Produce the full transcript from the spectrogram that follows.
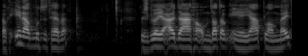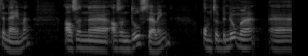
welke inhoud moet het hebben. Dus ik wil je uitdagen om dat ook in je jaarplan mee te nemen als een, uh, als een doelstelling, om te benoemen uh,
